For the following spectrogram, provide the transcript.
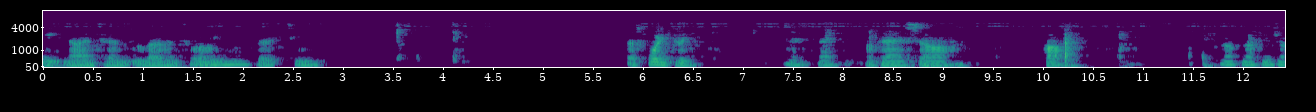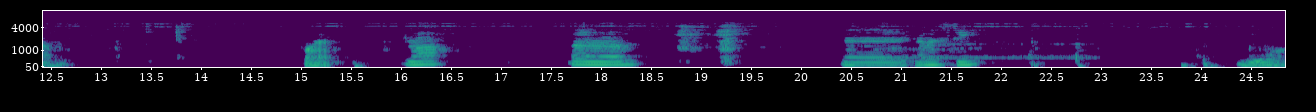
8, 9, 10, 11, 12, 13. That's 43. Yes, thank you. Okay, so. Pop. Drop like a drop. Go ahead. Draw. Um. Uh, MST. War.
